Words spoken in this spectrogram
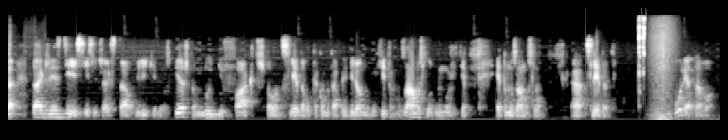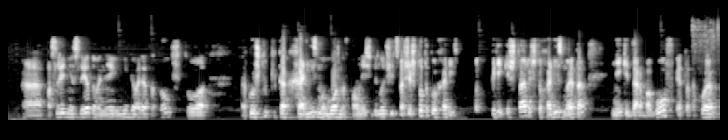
Также и здесь, если человек стал великим и успешным, ну не факт, что он следовал какому-то определенному хитрому замыслу, вы можете этому замыслу э, следовать. Более того, последние исследования не говорят о том, что такой штуки, как харизма, можно вполне себе научиться. Вообще, что такое харизма? Вот греки считали, что харизма – это некий дар богов, это такое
